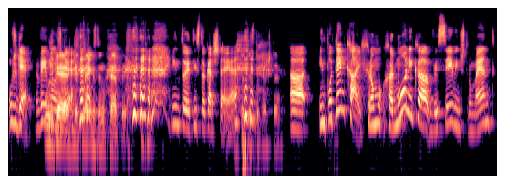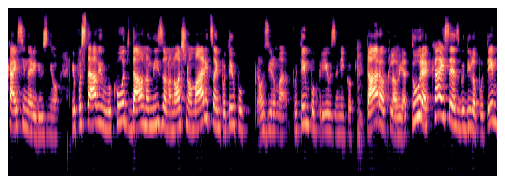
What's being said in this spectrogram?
Užge, vedno užge. užge. It makes them happy. in to je tisto, kar šteje. To je tisto, kar šteje. Uh, in potem kaj? Harmonika, vesel inštrument, kaj si naredil z njo? Jo postavil v kot, dal na mizo, na nočno omarico in potem, po, oziroma, potem poprijel za neko kitaro, klaviature. Kaj se je zgodilo potem?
